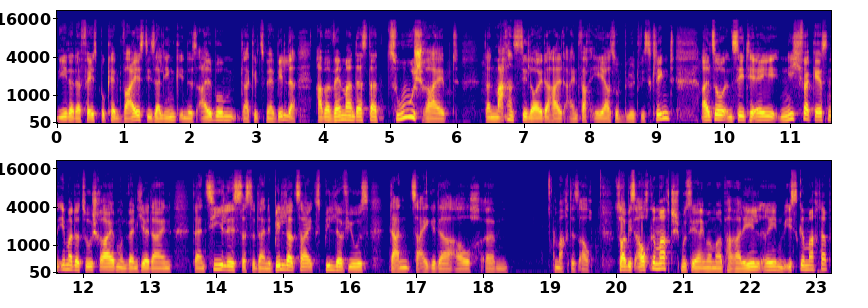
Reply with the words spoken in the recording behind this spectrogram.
jeder, der Facebook kennt, weiß, dieser Link in das Album, da gibt es mehr Bilder. Aber wenn man das dazu schreibt, dann machen es die Leute halt einfach eher so blöd, wie es klingt. Also ein CTA nicht vergessen, immer dazu schreiben und wenn hier dein, dein Ziel ist, dass du deine Bilder zeigst, Bilderviews, dann zeige da auch, ähm, macht es auch. So habe ich es auch gemacht. Ich muss ja immer mal parallel reden, wie ich es gemacht habe.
